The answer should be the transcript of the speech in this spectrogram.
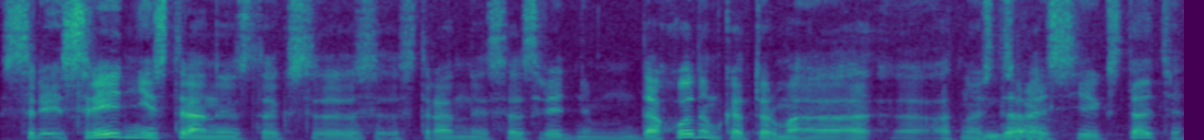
Средние страны, так, страны со средним доходом, к которым а, а, относится да. Россия, кстати,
